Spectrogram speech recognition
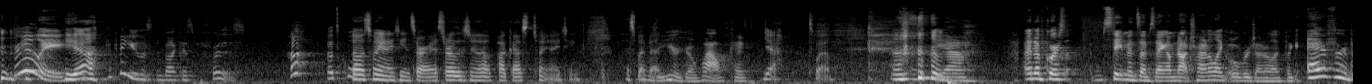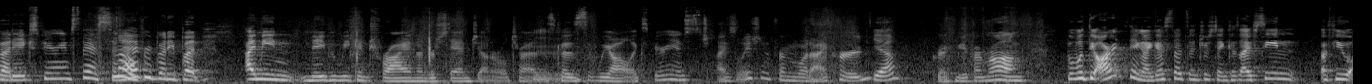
Really? Yeah. I thought you listened to podcasts before this. Huh, that's cool. No, it's 2019. Sorry, I started listening to that podcast in 2019. That's my That was a bad. year ago. Wow. Okay. Yeah, it's wild. yeah. And of course, statements I'm saying, I'm not trying to like overgeneralize, like everybody experienced this and No. everybody, but I mean, maybe we can try and understand general trends because we all experienced isolation from what I've heard. Yeah. correct me if I'm wrong. But with the art thing, I guess that's interesting because I've seen a few,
